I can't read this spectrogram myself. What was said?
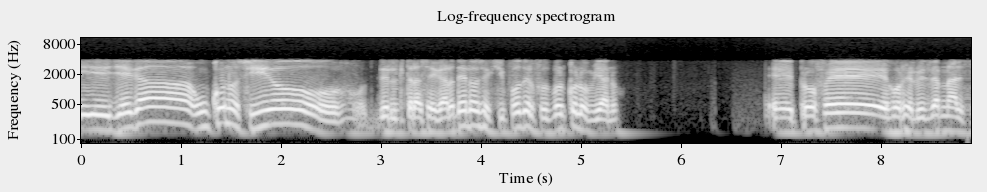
y llega un conocido del trasegar de los equipos del fútbol colombiano, el profe Jorge Luis Bernal,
